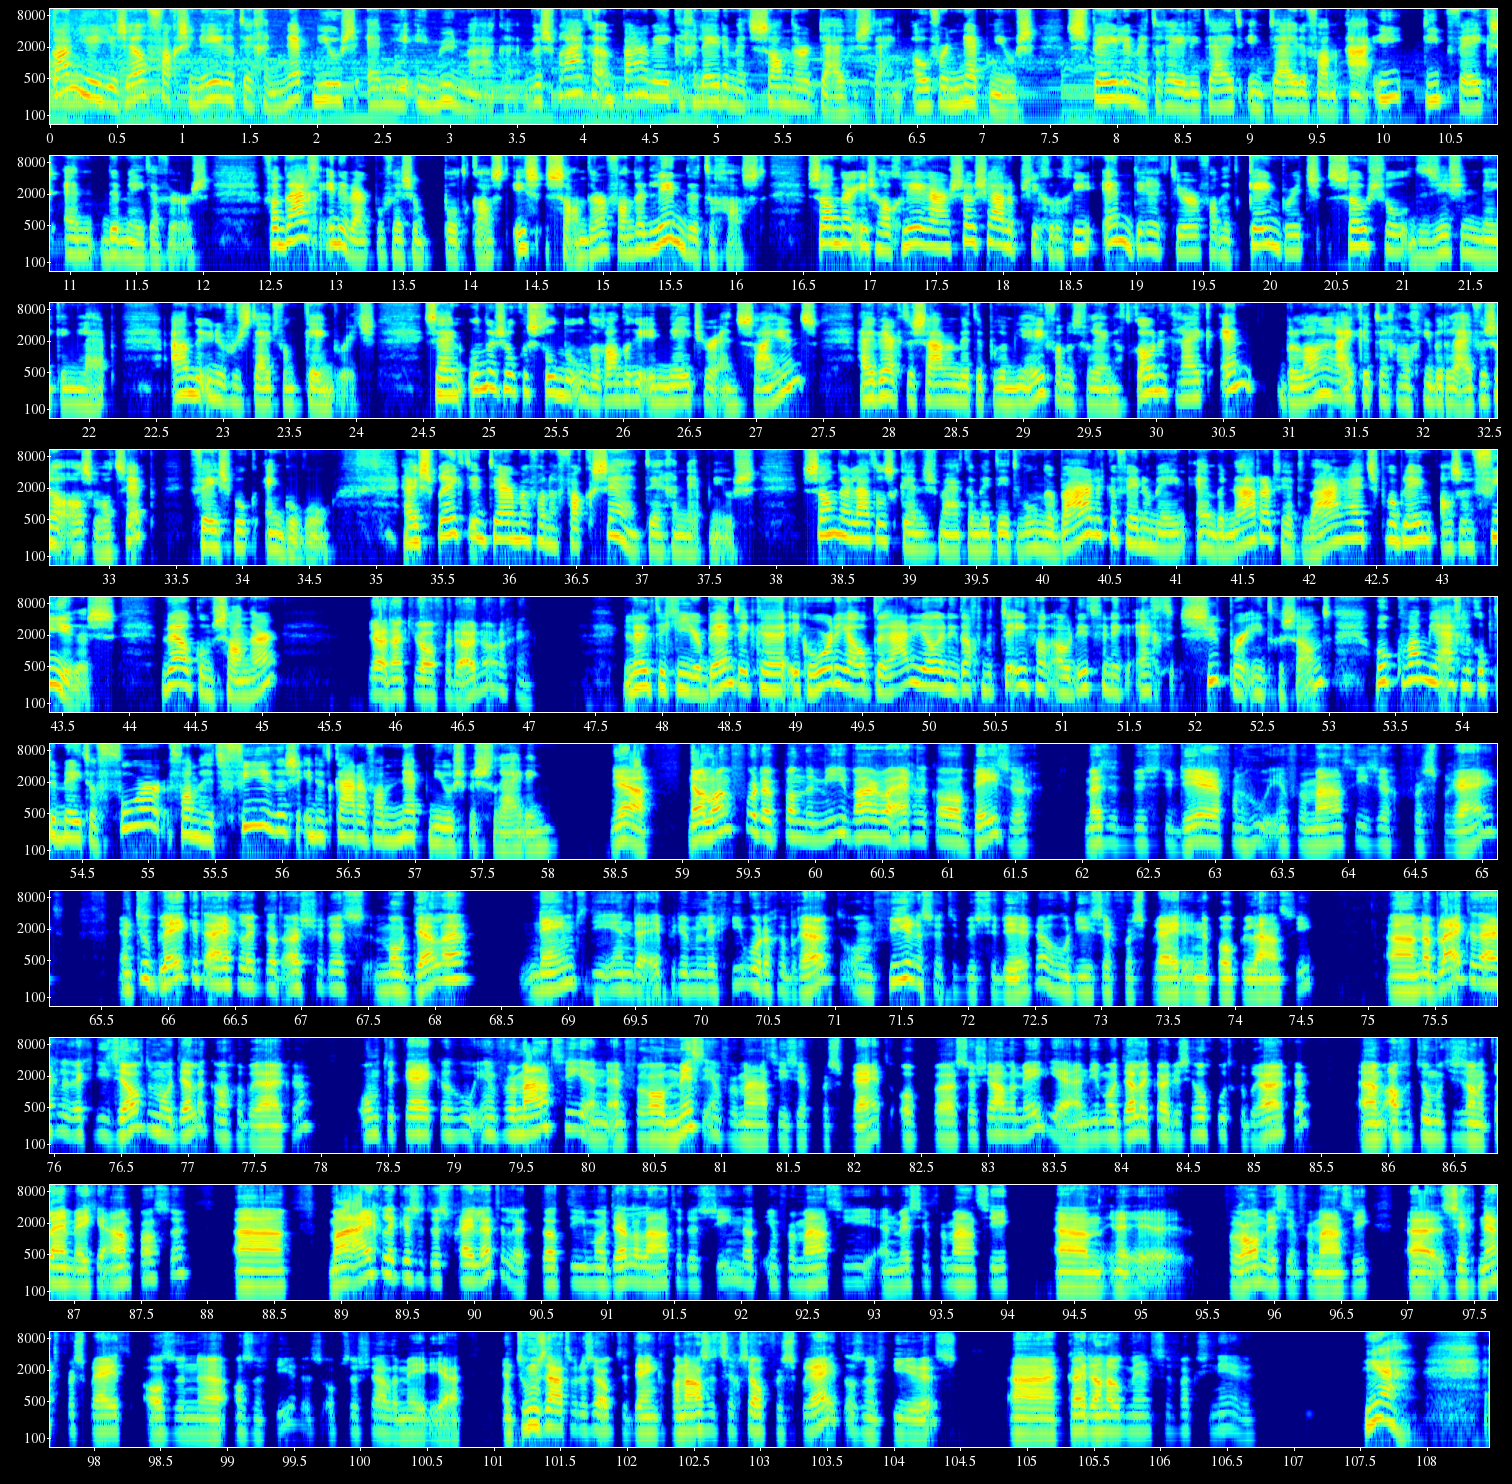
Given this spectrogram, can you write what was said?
Kan je jezelf vaccineren tegen nepnieuws en je immuun maken? We spraken een paar weken geleden met Sander Duivenstein over nepnieuws. Spelen met de realiteit in tijden van AI, deepfakes en de metaverse. Vandaag in de Werkprofessor podcast is Sander van der Linden te gast. Sander is hoogleraar sociale psychologie en directeur van het Cambridge Social Decision Making Lab aan de Universiteit van Cambridge. Zijn onderzoeken stonden onder andere in Nature and Science. Hij werkte samen met de premier van het Verenigd Koninkrijk en belangrijke technologiebedrijven zoals WhatsApp, Facebook en Google. Hij spreekt in termen van een vaccin tegen nepnieuws. Sander laat ons kennismaken met dit wonderbaarlijke fenomeen en benadert het waarheidsprobleem als een virus. Welkom Sander. Ja, dankjewel voor de uitnodiging. Leuk dat je hier bent. Ik, uh, ik hoorde jou op de radio en ik dacht meteen van, oh, dit vind ik echt super interessant. Hoe kwam je eigenlijk op de metafoor van het virus in het kader van nepnieuwsbestrijding? Ja, nou, lang voor de pandemie waren we eigenlijk al bezig met het bestuderen van hoe informatie zich verspreidt. En toen bleek het eigenlijk dat als je dus modellen neemt die in de epidemiologie worden gebruikt om virussen te bestuderen, hoe die zich verspreiden in de populatie, dan blijkt het eigenlijk dat je diezelfde modellen kan gebruiken om te kijken hoe informatie en, en vooral misinformatie zich verspreidt op uh, sociale media. En die modellen kan je dus heel goed gebruiken. Um, af en toe moet je ze dan een klein beetje aanpassen. Uh, maar eigenlijk is het dus vrij letterlijk dat die modellen laten dus zien dat informatie en misinformatie, um, uh, vooral misinformatie, uh, zich net verspreidt als een, uh, als een virus op sociale media. En toen zaten we dus ook te denken van als het zich zo verspreidt als een virus, kan je dan ook mensen vaccineren. Ja,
